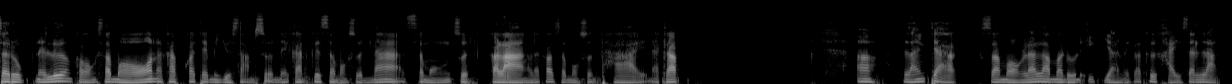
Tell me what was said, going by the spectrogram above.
สรุปในเรื่องของสมองนะครับ ก็จะมีอยู่ 3 ส่วนในการคือสมองส่วนหน้า สมองส่วนกลาง แล้วก็สมองส่วนท้ายนะครับหลังจาก สมองแล้วเรามาดูอีกอย่างหนึ่งก็คือไขสันหลัง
